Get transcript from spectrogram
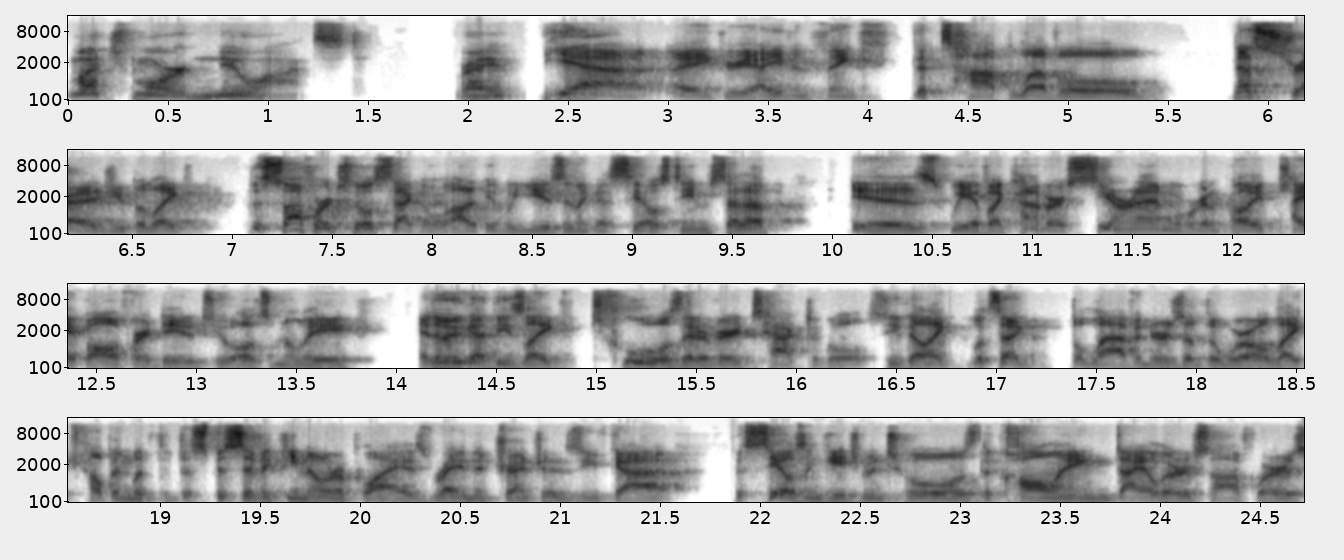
much more nuanced, right? Yeah, I agree. I even think the top level, not strategy, but like the software tool stack a lot of people use in like a sales team setup is we have like kind of our CRM where we're going to probably pipe all of our data to ultimately. And then we've got these like tools that are very tactical. So you got like, what's like the lavenders of the world, like helping with the specific email replies right in the trenches. You've got the sales engagement tools, the calling dialer softwares,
